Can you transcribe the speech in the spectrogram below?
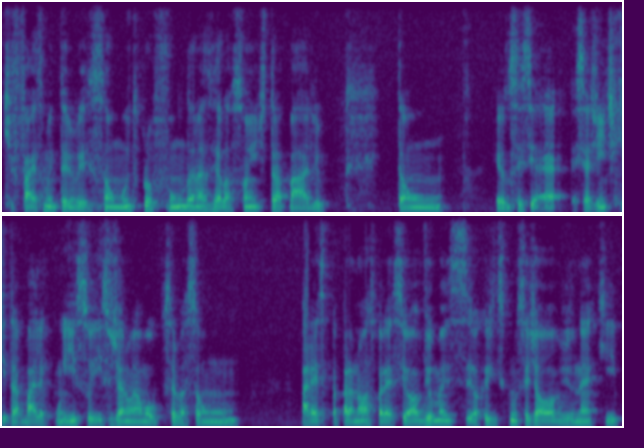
que faz uma intervenção muito profunda nas relações de trabalho. Então, eu não sei se, é, se a gente que trabalha com isso, isso já não é uma observação parece para nós parece óbvio, mas eu acredito que não seja óbvio, né? Que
